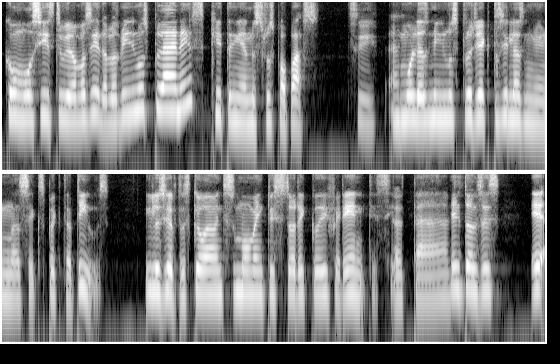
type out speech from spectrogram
como si estuviéramos haciendo los mismos planes que tenían nuestros papás. Sí. Como los mismos proyectos y las mismas expectativas. Y lo cierto es que obviamente es un momento histórico diferente. ¿sí? Total. Entonces, eh,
